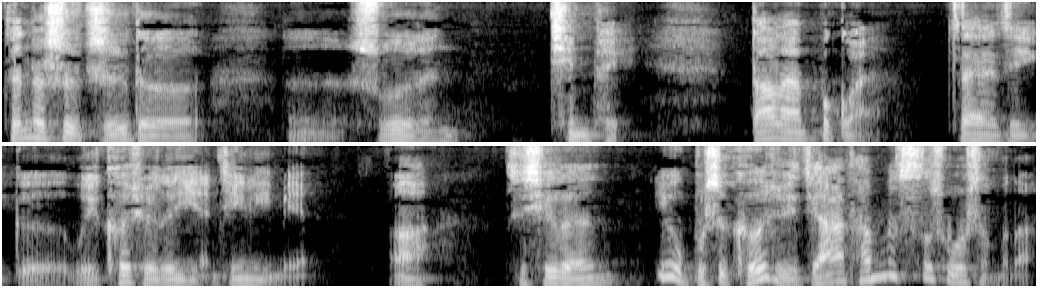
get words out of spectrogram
真的是值得，呃，所有人钦佩。当然，不管在这个伪科学的眼睛里面啊，这些人又不是科学家，他们思索什么呢？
